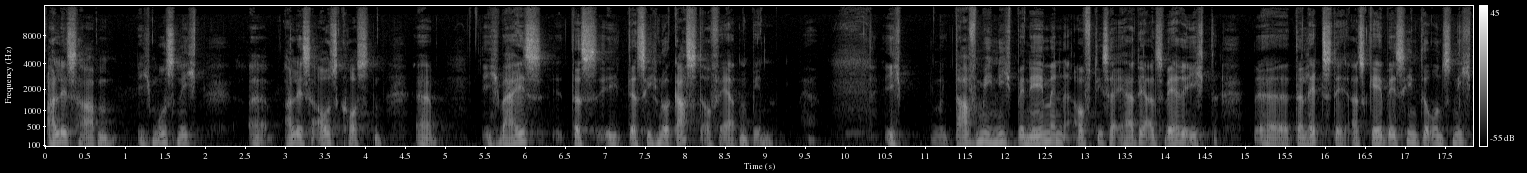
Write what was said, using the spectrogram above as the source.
alles haben, ich muss nicht alles auskosten. Äh, ich weiß, dass ich, dass ich nur Gast auf Erden bin. Ich darf mich nicht benehmen auf dieser Erde, als wäre ich äh, der Letzte, als gäbe es hinter uns nicht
